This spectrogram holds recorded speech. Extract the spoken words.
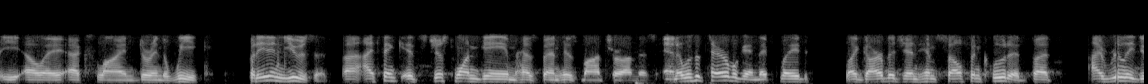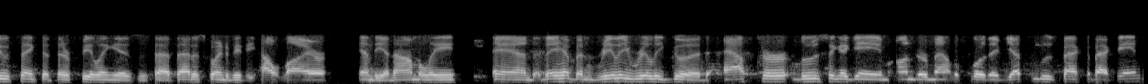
E L A X line during the week, but he didn't use it. Uh, I think it's just one game has been his mantra on this, and it was a terrible game. They played like garbage, and himself included. But I really do think that their feeling is is that that is going to be the outlier. and the anomaly. And they have been really, really good after losing a game under Matt LaFleur. They've yet to lose back to back games.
